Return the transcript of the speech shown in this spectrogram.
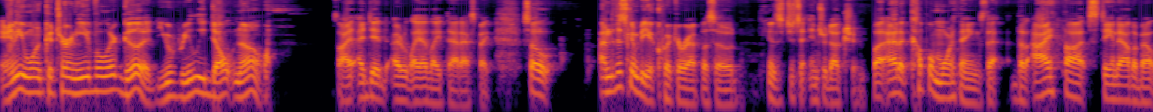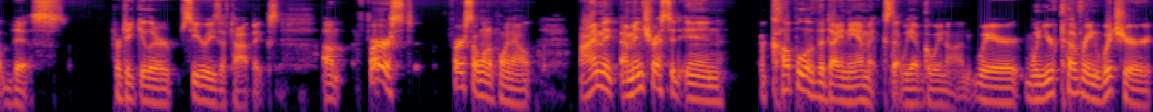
Anyone could turn evil or good. You really don't know. So I, I did, I, I like that aspect. So, and this is going to be a quicker episode. It's just an introduction, but I had a couple more things that, that I thought stand out about this particular series of topics. Um, first, first I want to point out, I'm, I'm interested in a couple of the dynamics that we have going on where when you're covering Witcher,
